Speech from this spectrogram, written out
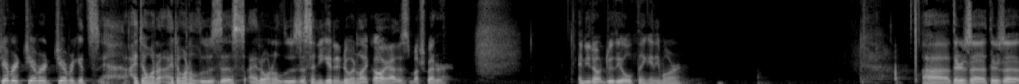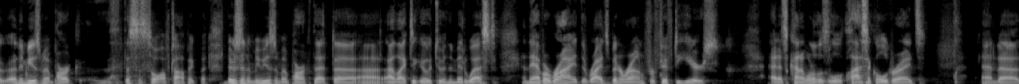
Do you ever do you ever do you ever get? I don't want to. I don't want to lose this. I don't want to lose this. And you get a new one, like, oh yeah, this is much better. And you don't do the old thing anymore. Uh, there's a there's a an amusement park. This is so off topic, but there's an amusement park that uh, uh, I like to go to in the Midwest, and they have a ride. The ride's been around for 50 years, and it's kind of one of those little classic old rides. And uh,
